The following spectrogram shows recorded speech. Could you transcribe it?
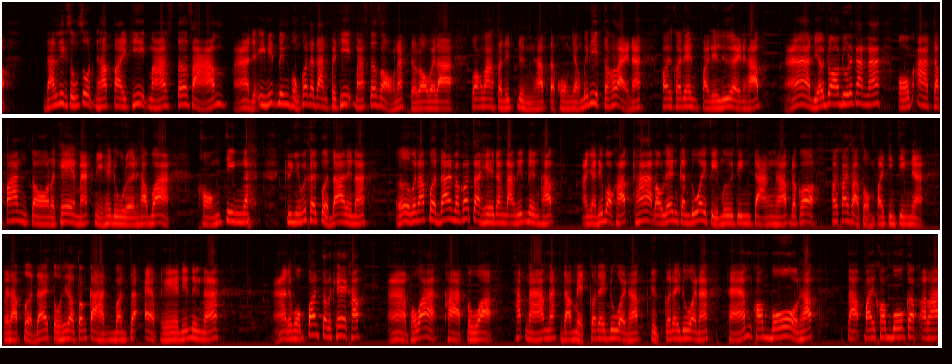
ดันลีกสูงสุดนะครับไปที่มาสเตอร์3อ่าเดี๋ยวอีกนิดนึงผมก็จะดันไปที่มาสเตอร์2นะเดี๋ยวรอเวลาว่างๆสักนิดหนึ่งครับ แต่คงยังไม่รีบเท่าไหร่นะ ค่อยๆเล่นไปเรื่อยๆนะครับอ่าเดี๋ยวรอดูแล้วกันนะ ผมอาจจะปั้นจอระเข้แม็กนี่ให้ดูเลยนะครับว่าของจริงนะ คือยังไม่เคยเปิดได้เลยนะ เออเวลาเปิดได้มันก็จะเฮดัง ๆ นิดนึงครับ อะอย่างที่บอกครับถ้าเราเล่นกันด้วยฝีมือจริงจังนะครับ แล้วก็ค่อยๆสะสมไปจริง ๆ เนี่ย เวลาเปิดได้ตัวที่เราต้องการมันจะแอบเฮนิดนึงนะอ่าเดี๋ยวผมปั้นจระเข้ครับอ่าเพราะว่าขาดตัวทัดน้ำนะดาเมจก็ได้ด้วยนะครับถึกก็ได้ด้วยนะ แถมคอมโบนะครับจะไปคอมโบกับอะไร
